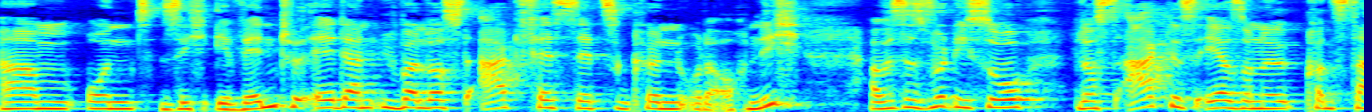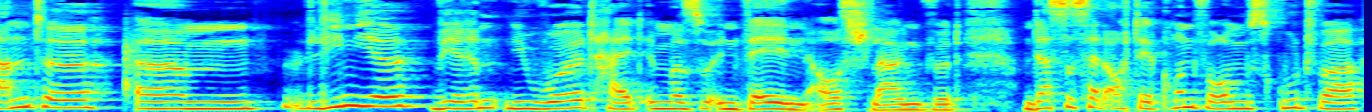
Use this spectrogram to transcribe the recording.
ähm, und sich eventuell dann über Lost Ark festsetzen können oder auch nicht. Aber es ist wirklich so, Lost Ark ist eher so eine konstante ähm, Linie, während New World halt immer so in Wellen ausschlagen wird. Und das ist halt auch der Grund, warum es gut war,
